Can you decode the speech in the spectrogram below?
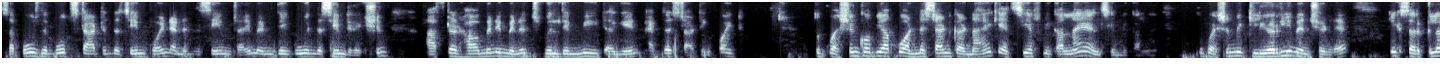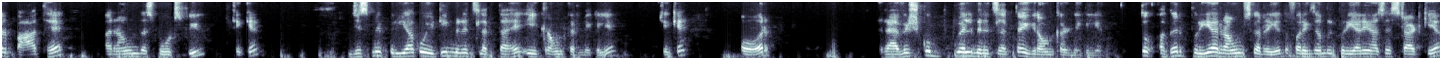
Suppose they both start at the same point and at the same time and they go in the same direction. After how many minutes will they meet again at the starting point? तो क्वेश्चन को भी आपको अंडरस्टैंड करना है कि एच निकालना है एलसीएम निकालना है तो क्वेश्चन में क्लियरली मेंशनड है कि एक सर्कुलर पाथ है अराउंड द स्पोर्ट्स फ़ील्ड ठीक है जिसमें प्रिया को 18 मिनट्स लगता है एक राउंड करने के लिए ठीक है और राविश को 12 मिनट्स लगता है एक राउंड करने के लिए। तो अगर प्रिया राउंड्स कर रही है तो फॉर एग्जांपल प्रिया ने यहाँ से स्टार्ट किया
